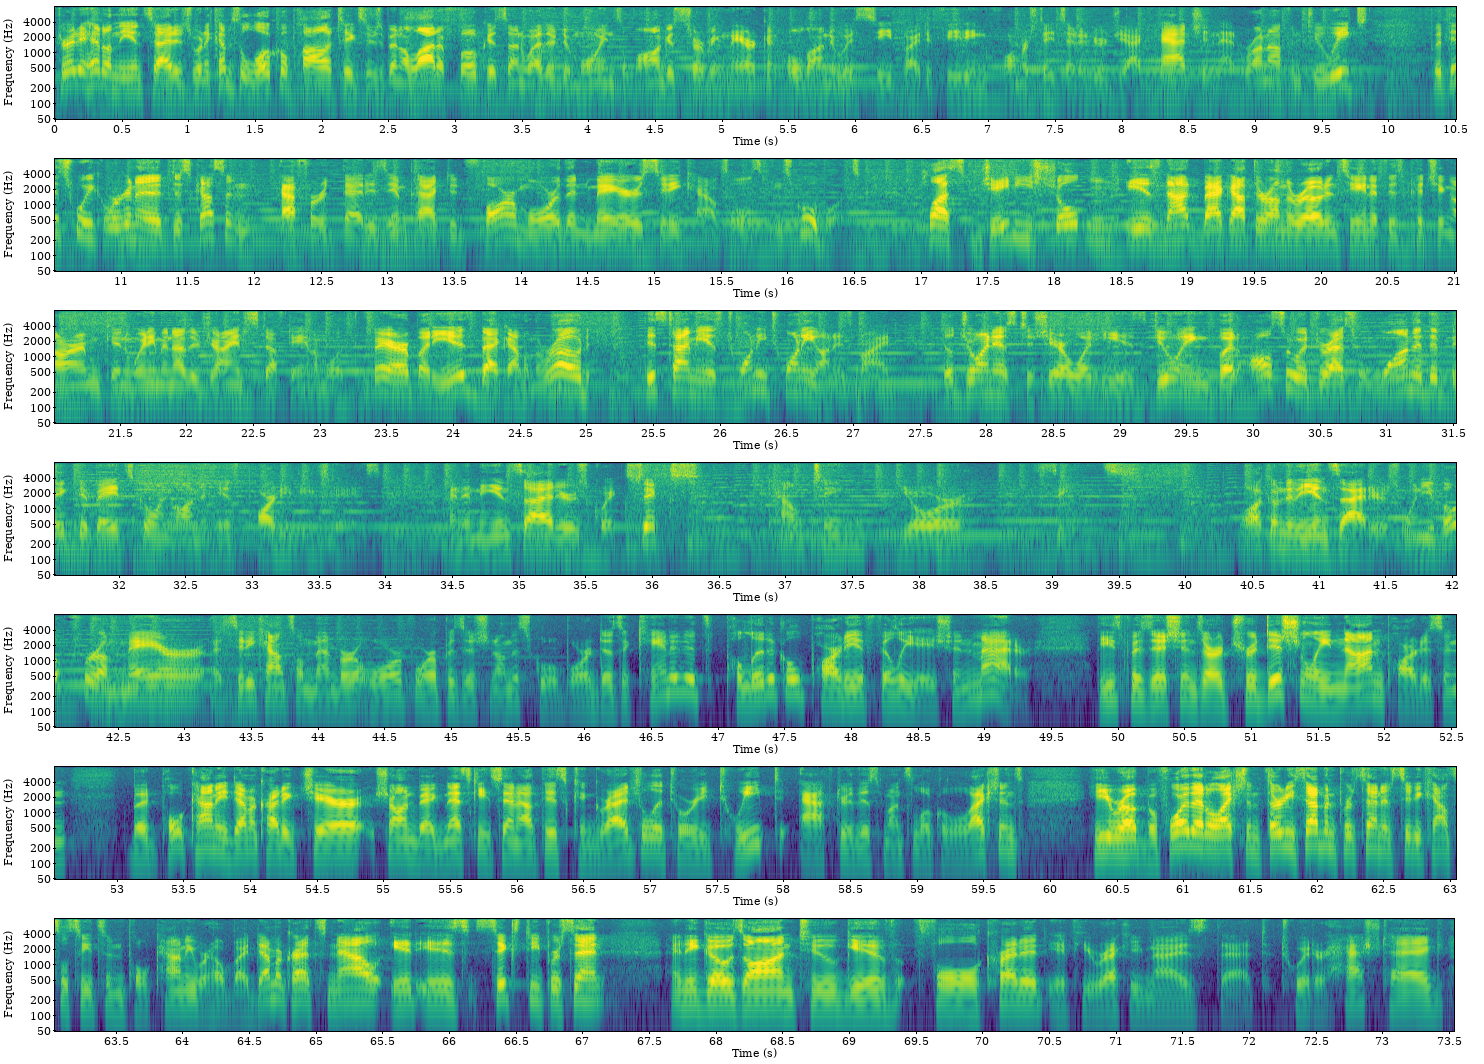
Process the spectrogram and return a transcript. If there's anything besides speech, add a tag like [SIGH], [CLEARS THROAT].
Straight ahead on the insiders, when it comes to local politics, there's been a lot of focus on whether Des Moines' longest serving mayor can hold on to his seat by defeating former state senator Jack Hatch in that runoff in two weeks. But this week, we're going to discuss an effort that has impacted far more than mayors, city councils, and school boards. Plus, JD Scholten is not back out there on the road and seeing if his pitching arm can win him another giant stuffed animal at the fair, but he is back out on the road. This time, he has 2020 on his mind. He'll join us to share what he is doing, but also address one of the big debates going on in his party these days. And in the Insiders Quick Six, counting your seats. Welcome to the Insiders. When you vote for a mayor, a city council member, or for a position on the school board, does a candidate's political party affiliation matter? These positions are traditionally nonpartisan but Polk County Democratic Chair Sean Bagniewski sent out this congratulatory tweet after this month's local elections. He wrote, Before that election, 37% of city council seats in Polk County were held by Democrats. Now it is 60%. And he goes on to give full credit if you recognize that Twitter hashtag.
